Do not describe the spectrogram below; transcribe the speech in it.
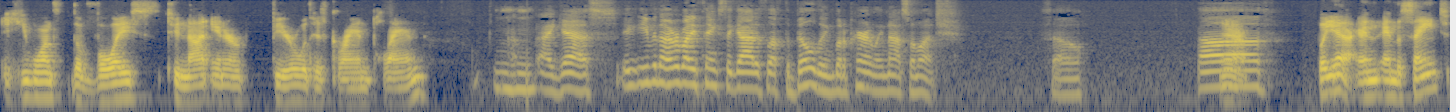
he wants the voice to not interfere with his grand plan. I guess. Even though everybody thinks that God has left the building, but apparently not so much. So. Uh, Yeah. But yeah, and and the saint,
